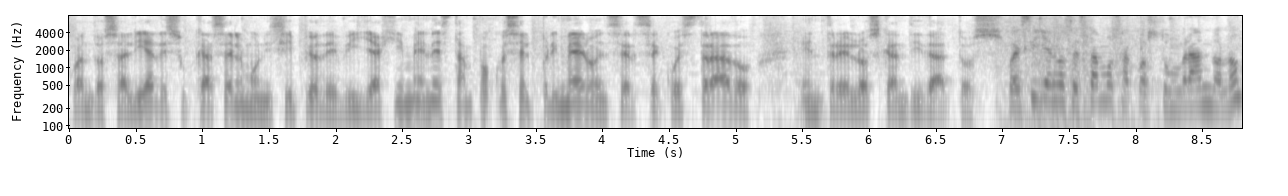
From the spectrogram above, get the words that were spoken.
cuando salía de su casa en el municipio de Villa Jiménez. Tampoco es el primero en ser secuestrado entre los candidatos. Pues sí, ya nos estamos acostumbrando, ¿no?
